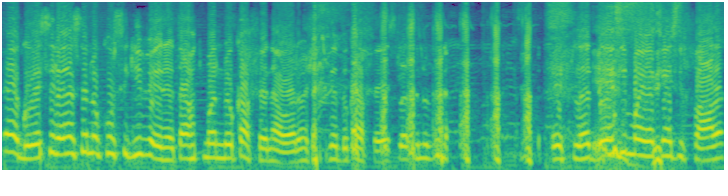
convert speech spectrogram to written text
É, Gu, esse lance eu não consegui ver, né? Eu tava tomando meu café na hora, uma xícara do café, esse lance eu não vi não. Esse lance, desde de manhã que a gente fala,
